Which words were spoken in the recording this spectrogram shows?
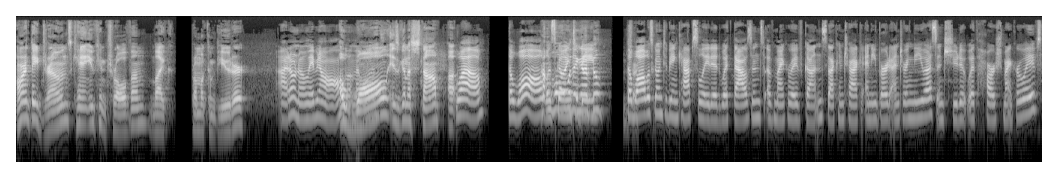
Aren't they drones? Can't you control them like from a computer? I don't know, maybe not all A of them. wall is gonna stop. A- Well, the wall How was going to be build? The Sorry. wall was going to be encapsulated with thousands of microwave guns that can track any bird entering the U.S. and shoot it with harsh microwaves,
